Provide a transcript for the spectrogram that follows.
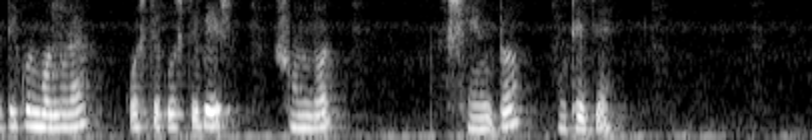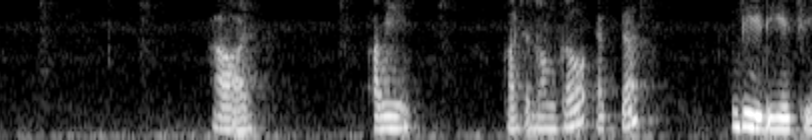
দেখুন বন্ধুরা, কষতে কষতে বেশ সুন্দর সেন্টও উঠেছে। আর আমি কাঁচা লঙ্কাও একটা দিয়ে দিয়েছি।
